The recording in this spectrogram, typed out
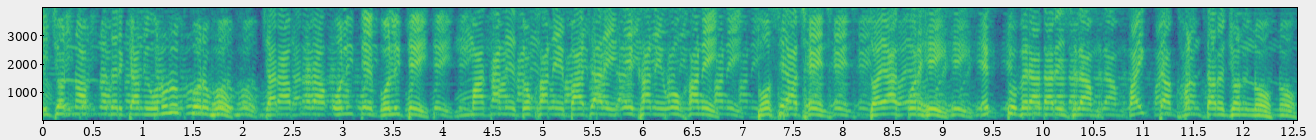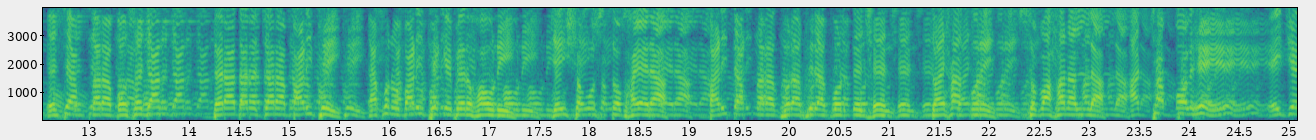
এই জন্য আপনাদেরকে আমি অনুরোধ করব, যারা আপনারা অলিতে, গলিতে, মাকানে, দোকানে, বাজারে, এখানে, ওখানে বসে আছেন, দয়া করে একটু বেরাদার ইসলাম, কয়েকটা ঘণ্টার জন্য এসে আপনারা বসে যান। বেরাদার যারা বাড়িতে, এখনও বাড়ি থেকে বের হওনি, যেই সমস্ত ভাইয়েরা বাড়িতে আপনারা ঘোরাফেরা করতেছেন, দয়া করে, সুবহানাল্লাহ। আচ্ছা বলে এই যে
